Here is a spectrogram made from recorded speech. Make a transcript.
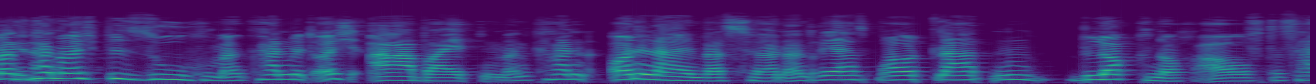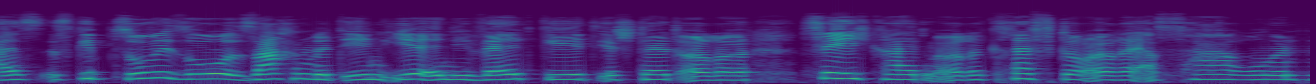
Man genau. kann euch besuchen, man kann mit euch arbeiten, man kann online was hören. Andreas Braut lädt einen Blog noch auf. Das heißt, es gibt sowieso Sachen, mit denen ihr in die Welt geht. Ihr stellt eure Fähigkeiten, eure Kräfte, eure Erfahrungen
